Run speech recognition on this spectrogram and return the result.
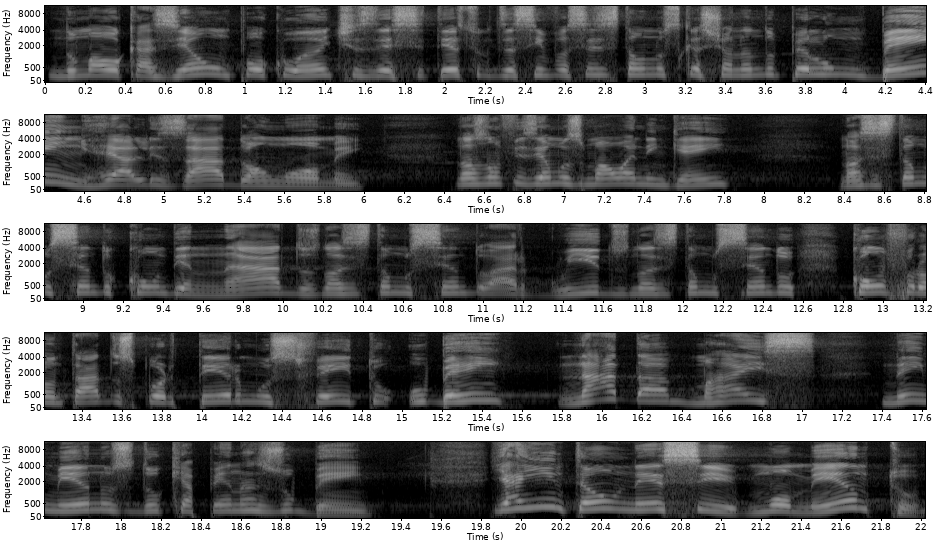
numa ocasião um pouco antes desse texto, diz assim: vocês estão nos questionando pelo um bem realizado a um homem. Nós não fizemos mal a ninguém. Nós estamos sendo condenados, nós estamos sendo arguídos, nós estamos sendo confrontados por termos feito o bem, nada mais nem menos do que apenas o bem. E aí então, nesse momento,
